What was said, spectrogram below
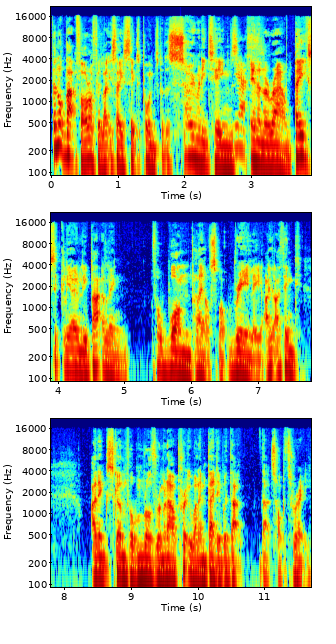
they're not that far off it. Like you say, six points, but there's so many teams Yes. in and around, basically only battling for one playoff spot. Really, I, I think I think Scunthorpe and Rotherham are now pretty well embedded with that that top three.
